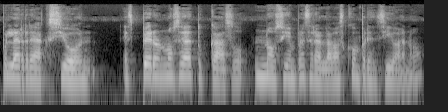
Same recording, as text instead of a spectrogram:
pues la reacción, espero no sea tu caso, no siempre será la más comprensiva, ¿no?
